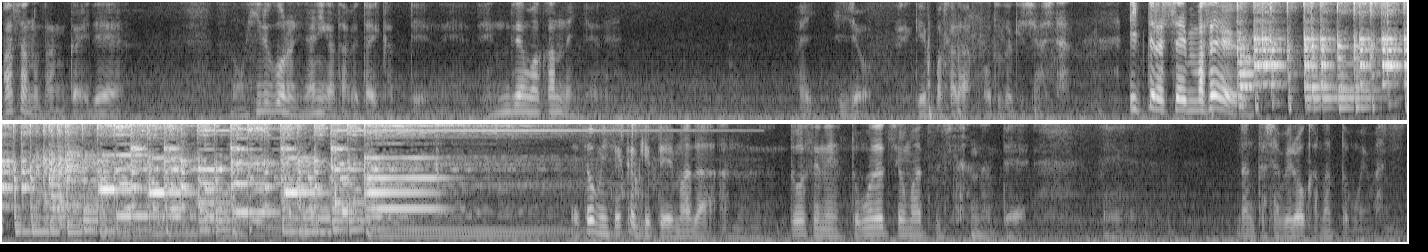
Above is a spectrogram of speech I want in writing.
朝の段階でそのお昼頃に何が食べたいかっていうね全然わかんないんだよね。はい以上現場からお届けしました。いってらっしゃいませ！と見せかけてまだあのどうせね友達を待つ時間なんで、えー、なんか喋ろうかなと思います。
